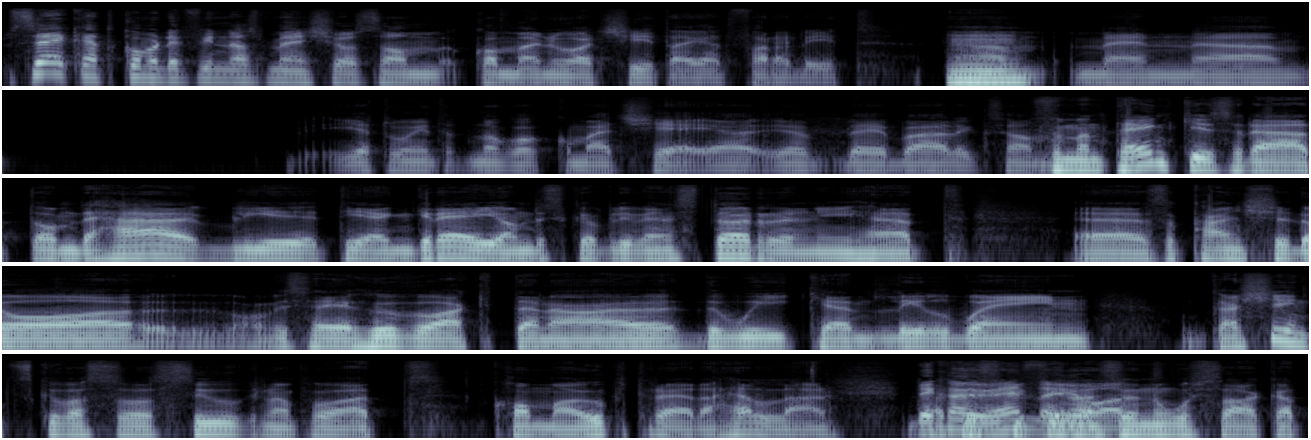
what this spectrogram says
säkert kommer det finnas människor som kommer nu att skita i att fara dit. Mm. Um, men um, jag tror inte att något kommer att ske. Jag, jag, det är bara liksom... För man tänker ju sådär att om det här blir till en grej, om det ska bli en större nyhet, eh, så kanske då, om vi säger huvudakterna, The Weeknd, Lil Wayne, kanske inte skulle vara så sugna på att komma och uppträda heller. Det kan att ju hända. Det finnas en att... orsak att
